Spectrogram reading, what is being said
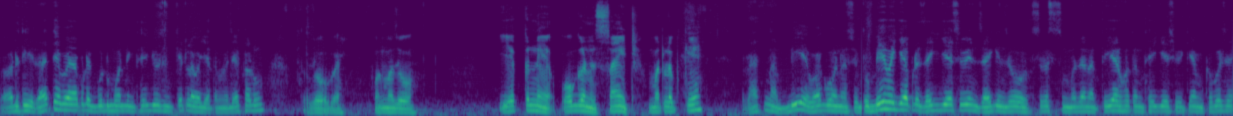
તો અડધી રાતે ભાઈ આપણે ગુડ મોર્નિંગ થઈ ગયું છે કેટલા વાગ્યા તમને દેખાડું? તો જુઓ ભાઈ, ફોનમાં જુઓ. એકને ઓગણસાઠ મતલબ કે રાતના બે વાગવાના છે. તો બે વાગે આપણે જાગી ગયા છીએ જાગીને જો સરસ મજાના તૈયાર હોતન થઈ ગયા છીએ કેમ ખબર છે?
